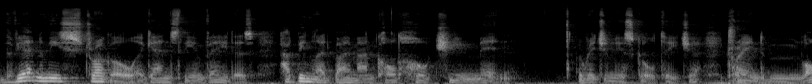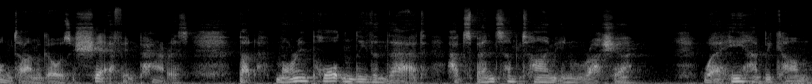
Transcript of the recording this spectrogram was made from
The Vietnamese struggle against the invaders had been led by a man called Ho Chi Minh originally a school teacher, trained a long time ago as a chef in Paris, but more importantly than that, had spent some time in Russia where he had become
